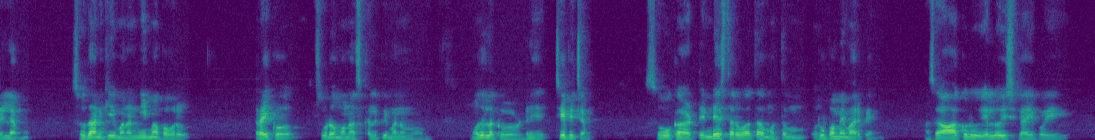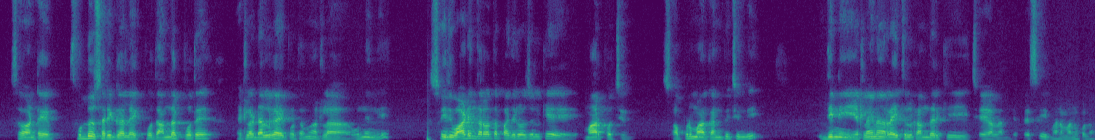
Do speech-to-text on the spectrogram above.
వెళ్ళాము సో దానికి మన నీమా పవరు ట్రైకో సూడోమోనాస్ కలిపి మనము మొదలకు డ్రి చేపించాం. సో ఒక టెన్ డేస్ తర్వాత మొత్తం రూపమే మారిపోయింది. అసలు ఆకులు ఎల్లోయిష్గా అయిపోయి సో అంటే ఫుడ్ సరిగ్గా లేకపోతే అందకపోతే ఎట్లా డల్గా అయిపోతామో అట్లా ఉన్నింది. సో ఇది వాడిన తర్వాత పది రోజులకే మార్పు వచ్చింది. సో అప్పుడు మాకు అనిపించింది దీన్ని ఎట్లయినా రైతులకు అందరికీ చేయాలని చెప్పేసి మనం అనుకున్నాం.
